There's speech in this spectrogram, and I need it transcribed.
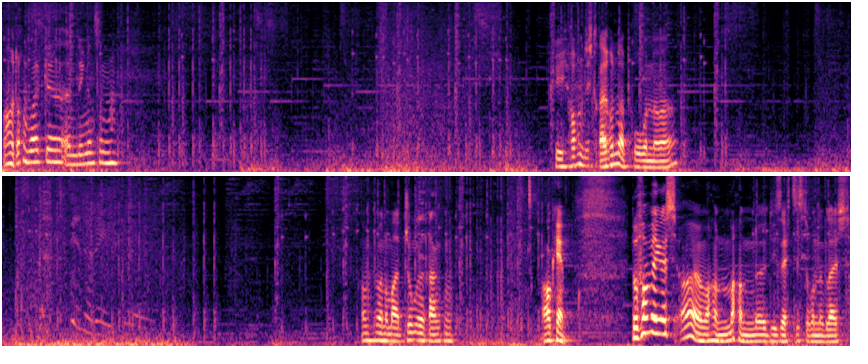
Oh, doch ein Waldgeist, ein Ding zum... Kriege ich hoffentlich 300 pro oder? Machen wir nochmal Dschungelranken. Okay. Bevor wir gleich... Oh, wir machen, machen äh, die 60. Runde gleich.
